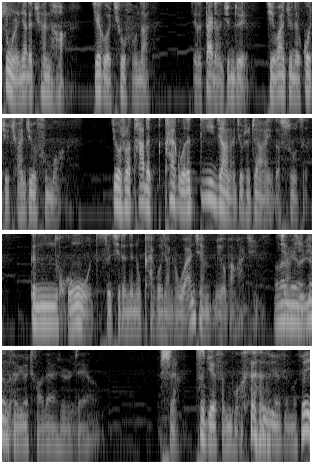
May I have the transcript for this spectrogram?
中人家的圈套。结果邱福呢，这个带领军队几万军队过去全军覆没，就是说他的开国的第一将呢就是这样一个素质，跟洪武时期的那种开国将领完全没有办法去相提并论，任何一个朝代是这样是自掘坟墓。自掘坟墓。所以，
